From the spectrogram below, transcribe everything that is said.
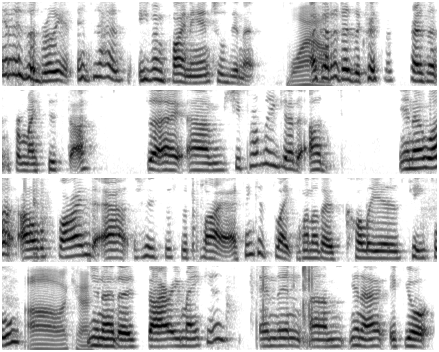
It is a brilliant. It has even financials in it. Wow. I got it as a Christmas present from my sister. So um, she probably got it. I'll, you know what? I'll find out who's the supplier. I think it's like one of those Collins people. Oh, okay. You know those diary makers. And then, um, you know, if your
